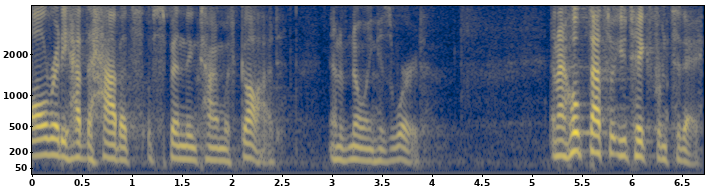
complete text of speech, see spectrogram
already had the habits of spending time with God and of knowing His Word. And I hope that's what you take from today.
